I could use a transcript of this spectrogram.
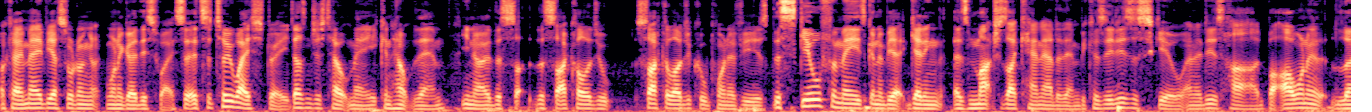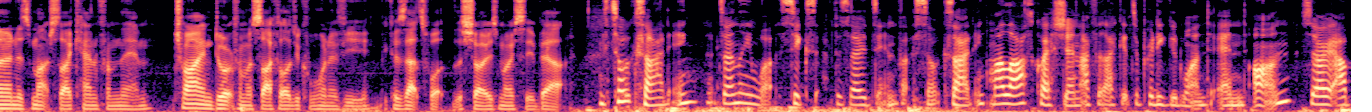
Okay, maybe I sort of want to go this way. So it's a two-way street. It doesn't just help me; it can help them. You know, the the psychological psychological point of view is the skill for me is going to be at getting as much as I can out of them because it is a skill and it is hard, but I want to learn as much as I can from them. Try and do it from a psychological point of view because that's what the show is mostly about. It's so exciting. It's only what six episodes in, but it's so exciting. My last question, I feel like it's a pretty good one to end on. So, our,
